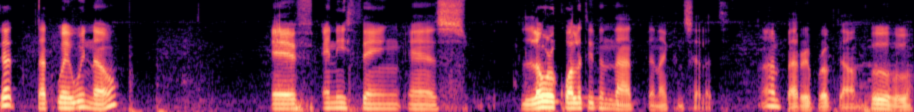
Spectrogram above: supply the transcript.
Good. That way we know if anything is lower quality than that, then I can sell it. Uh, battery broke down. Boo hoo.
